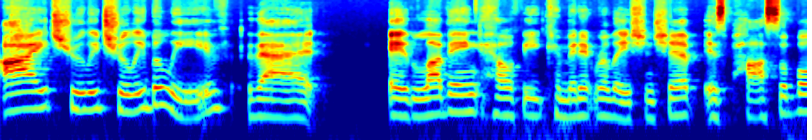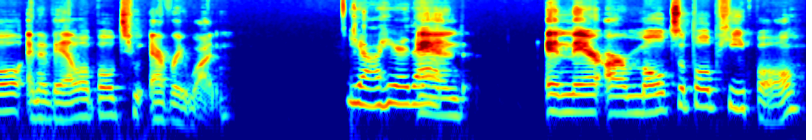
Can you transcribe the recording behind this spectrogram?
I truly, truly believe that a loving, healthy, committed relationship is possible and available to everyone. Y'all hear that? And and there are multiple people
